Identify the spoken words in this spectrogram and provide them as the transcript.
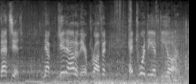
That's it. Now get out of there, Prophet. Head toward the FDR.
